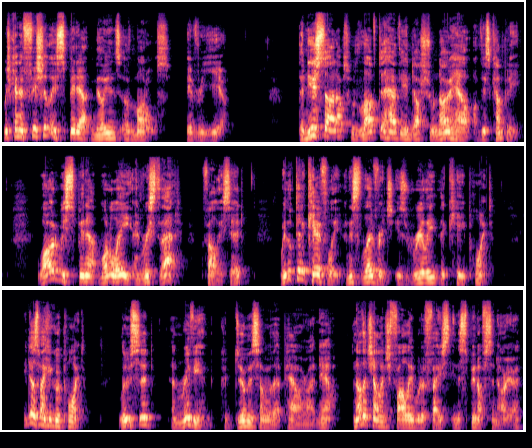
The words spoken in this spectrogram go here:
which can efficiently spit out millions of models every year. The new startups would love to have the industrial know how of this company. Why would we spin out Model E and risk that? Farley said. We looked at it carefully, and this leverage is really the key point. He does make a good point. Lucid and Rivian could do with some of that power right now. Another challenge Farley would have faced in the spin off scenario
